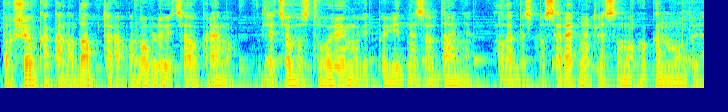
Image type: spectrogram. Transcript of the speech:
Прошивка CAN-адаптера оновлюється окремо. Для цього створюємо відповідне завдання, але безпосередньо для самого CAN-модуля.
